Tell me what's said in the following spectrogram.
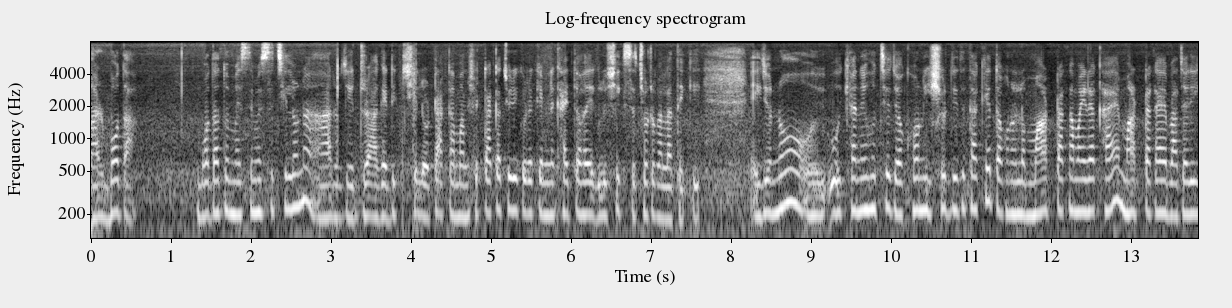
আর বদা বদা তো মেসে মেসে ছিল না, আর ওই যে ড্রাগ অ্যাডিক্ট ছিল, টাকা মানুষের টাকা চুরি করে কেমনে খাইতে হয় এগুলো শিখছে ছোটোবেলা থেকে। এই জন্য ওই- ওইখানে হচ্ছে যখন ঈশ্বর দিতে থাকে, তখন হলো মার টাকা মাইরা খায়, মার টাকায় বাজারি,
